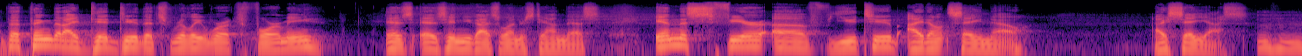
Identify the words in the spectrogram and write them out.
the thing that I did do that's really worked for me is, as in you guys will understand this. In the sphere of YouTube, I don't say no. I say yes. Mm-hmm.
